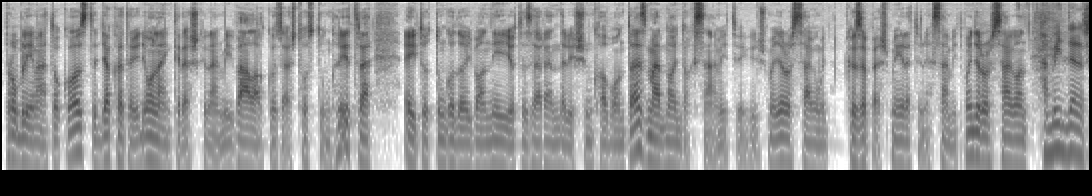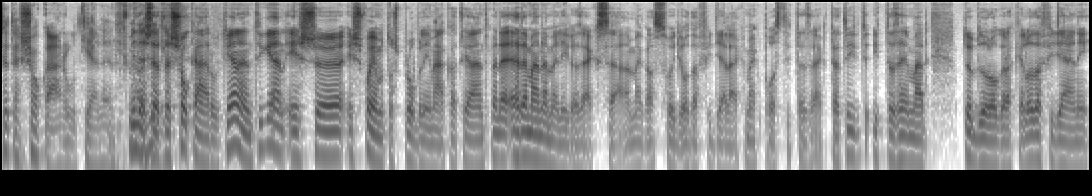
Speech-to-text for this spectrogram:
problémát okoz, tehát gyakorlatilag egy online kereskedelmi vállalkozást hoztunk létre, eljutottunk oda, hogy van 4-5 ezer rendelésünk havonta. Ez már nagynak számít végül is Magyarországon, vagy közepes méretűnek számít Magyarországon. Hát minden esetre sok árut jelent. Minden esetre sok árut jelent, igen, és, és folyamatos problémákat jelent, mert erre már nem elég az Excel, meg az, hogy odafigyelek, meg posztitezek. Tehát itt, itt azért már több dologra kell odafigyelni.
